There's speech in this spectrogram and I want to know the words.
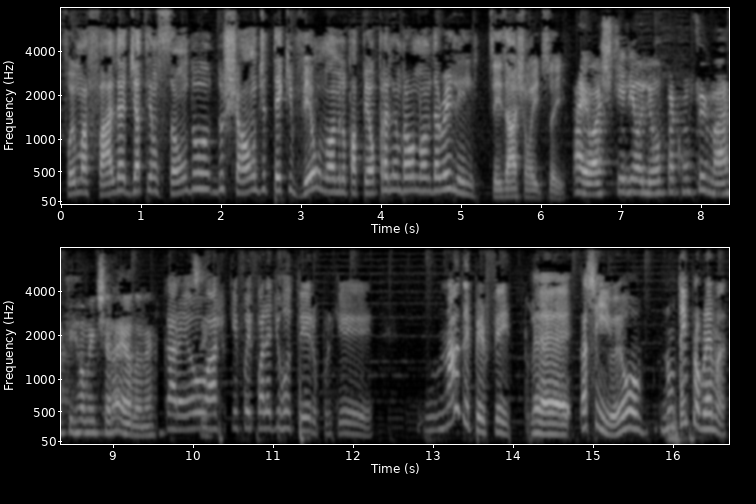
Foi uma falha de atenção do, do Shawn de ter que ver o nome no papel pra lembrar o nome da Raylene. Vocês acham aí disso aí? Ah, eu acho que ele olhou pra confirmar que realmente era ela, né? Cara, eu Sim. acho que foi falha de roteiro, porque nada é perfeito. É, assim, eu não tem problema.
